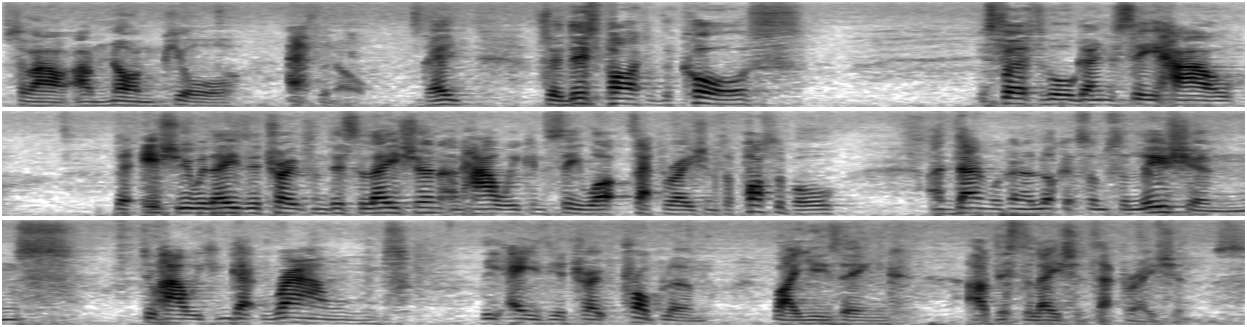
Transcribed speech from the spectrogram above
so our, our non-pure ethanol. Okay? So this part of the course is first of all going to see how the issue with azeotropes and distillation and how we can see what separations are possible. And then we're going to look at some solutions to how we can get round the azeotrope problem by using our distillation separations.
